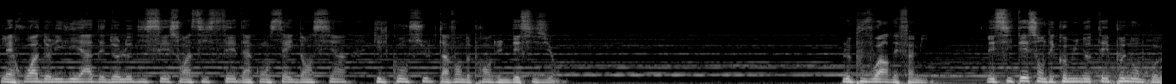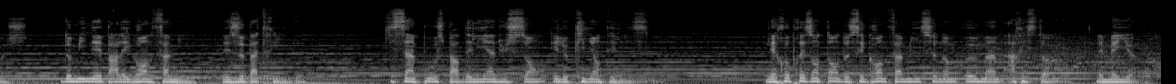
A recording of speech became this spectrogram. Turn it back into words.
Les rois de l'Iliade et de l'Odyssée sont assistés d'un conseil d'anciens qu'ils consultent avant de prendre une décision. Le pouvoir des familles. Les cités sont des communautés peu nombreuses, dominées par les grandes familles, les eupatrides, qui s'imposent par des liens du sang et le clientélisme. Les représentants de ces grandes familles se nomment eux-mêmes aristoïdes, les meilleurs.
